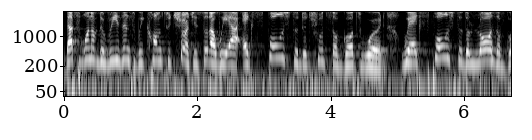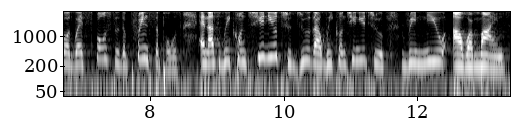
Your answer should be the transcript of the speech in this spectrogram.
That's one of the reasons we come to church, is so that we are exposed to the truths of God's word. We're exposed to the laws of God, we're exposed to the principles. And as we continue to do that we continue to renew our minds.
